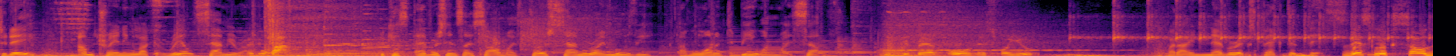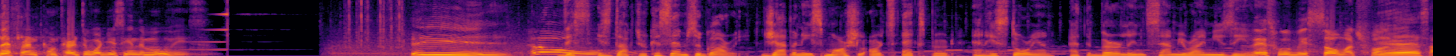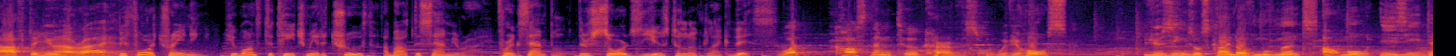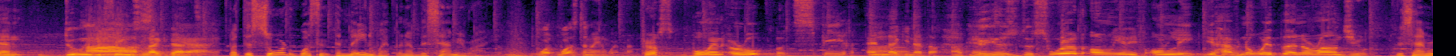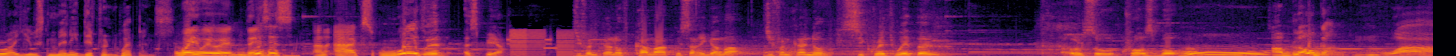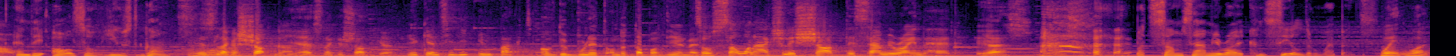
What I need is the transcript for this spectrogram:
Today, I'm training like a real samurai. Because ever since I saw my first samurai movie, I've wanted to be one myself. We prepared all this for you. But I never expected this. This looks so different compared to what you see in the movies. Hey! Hello! This is Dr. Kazem Sugari, Japanese martial arts expert and historian at the Berlin Samurai Museum. This will be so much fun. Yes, after you. All right. Before training, he wants to teach me the truth about the samurai. For example, their swords used to look like this. What caused them to curve the sword? With your horse, using those kind of movements are more easy than doing Ah, things like that. Yeah. But the sword wasn't the main weapon of the samurai. What was the main weapon? First, bow and arrow, but spear and ah, naginata. okay. You use the sword only and if only you have no weapon around you. The samurai used many different weapons. Wait, wait, wait. This is an axe with. With a spear. Different kind of kama, kusarigama, different kind of secret weapon. Also crossbow. Ooh, a blowgun. Mm-hmm. Wow. And they also used guns. This is like a shotgun. Yes, like a shotgun. You can see the impact of the bullet on the top of the helmet. So someone actually shot the samurai in the head. yes. But some samurai concealed their weapons. Wait, what?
